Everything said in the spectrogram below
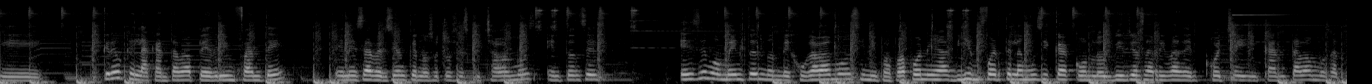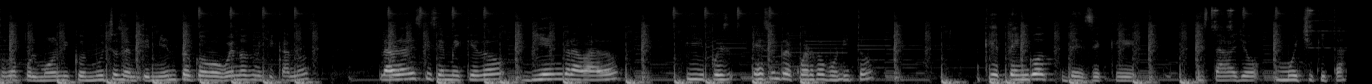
que creo que la cantaba Pedro Infante en esa versión que nosotros escuchábamos. Entonces, ese momento en donde jugábamos y mi papá ponía bien fuerte la música con los vidrios arriba del coche y cantábamos a todo pulmón y con mucho sentimiento como buenos mexicanos, la verdad es que se me quedó bien grabado y pues es un recuerdo bonito que tengo desde que estaba yo muy chiquita.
